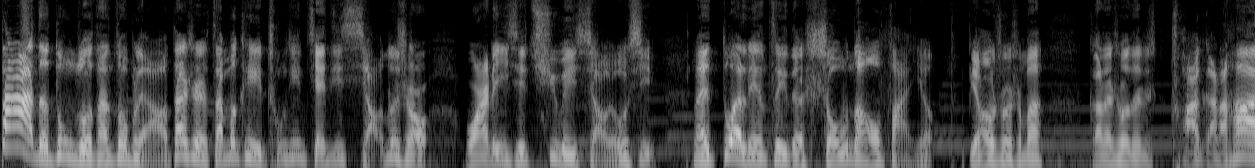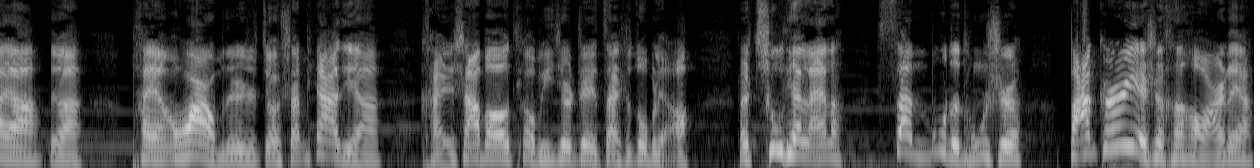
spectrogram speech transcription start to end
大的动作咱做不了，但是咱们可以重新捡起小的时候玩的一些趣味小游戏，来锻炼自己的手脑反应。比方说什么刚才说的耍嘎啦哈呀，对吧？拍洋画，我们那是叫扇啪叽啊，砍沙包、跳皮筋，这暂时做不了。但秋天来了，散步的同时拔根儿也是很好玩的呀，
